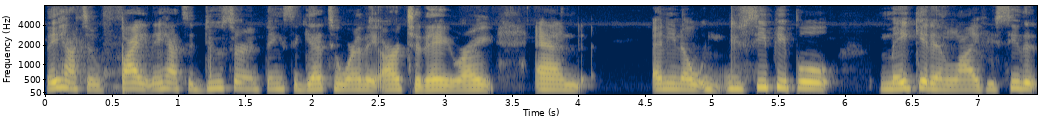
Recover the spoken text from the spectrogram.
they had to fight, they had to do certain things to get to where they are today, right? And and you know, you see people make it in life, you see that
